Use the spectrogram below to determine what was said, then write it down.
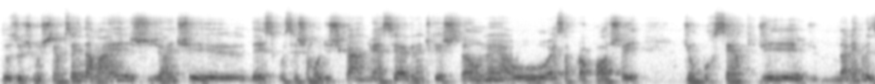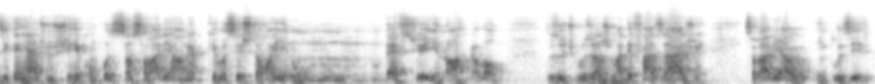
dos últimos tempos, ainda mais diante desse que você chamou de escárnio. Essa é a grande questão, né? O, essa proposta aí de 1% de, de não dá nem para dizer que é reajuste, recomposição salarial, né? Porque vocês estão aí num, num, num déficit aí enorme ao longo dos últimos anos, uma defasagem salarial, inclusive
